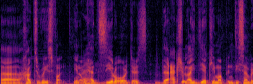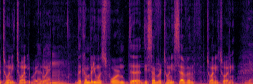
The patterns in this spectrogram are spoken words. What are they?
uh, how to raise fund. You know, we had zero orders. The actual idea came up in December 2020, by the way. Mm. The company was formed uh, December 27th, 2020. yeah.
